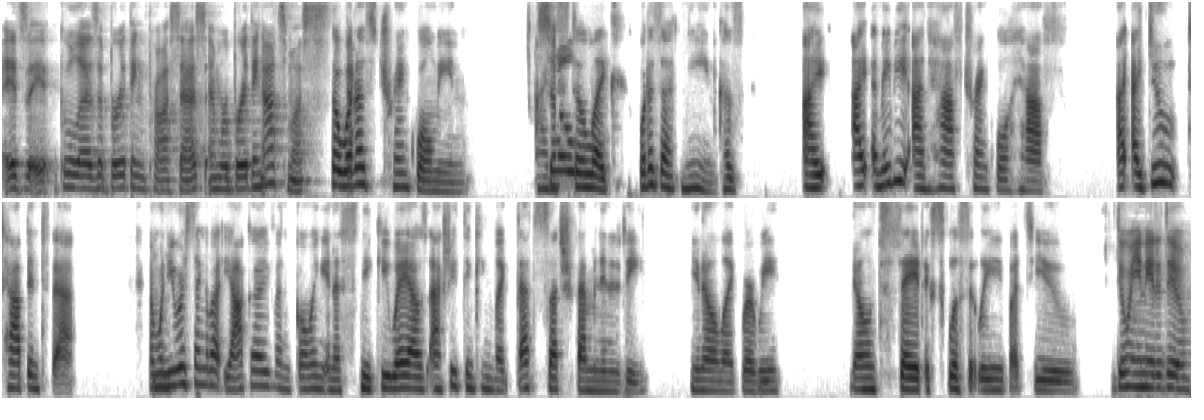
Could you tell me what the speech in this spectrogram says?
it's geula is a birthing process and we're birthing atzmos So what does tranquil mean? I'm So- still like, what does that mean? Because I, I maybe I'm half tranquil, half. I, I do tap into that. And when Mhm. you were saying about Yaakov and going in a sneaky way, I was actually thinking like that's such femininity, you know, like where we don't say it explicitly, but you do what you need to do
